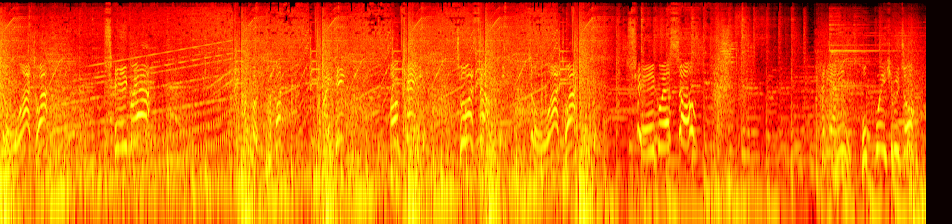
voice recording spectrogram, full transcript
좋아, 좋아. 최고야. 앞으로 다섯 번. 파이팅. 오케이. 좋았어. 좋아, 좋아. 최고였어. 팔이 아닌 복부에 힘을 줘.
